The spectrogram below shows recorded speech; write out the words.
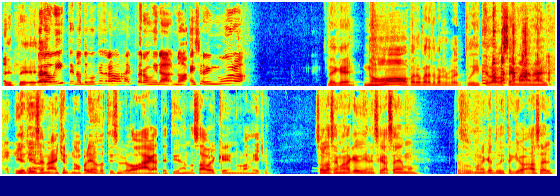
Este, eh, Pero viste, no tengo que trabajar, pero mira, no ha hecho ninguno. ¿De qué? No, pero espérate, pero, pero tú dijiste lo hago semanal. y yo te No. dicen, no, hecho. No, pero yo no te estoy diciendo que lo hagas, te estoy dejando saber que no lo has hecho. So, la semana que viene, si hacemos, que se supone que tú dijiste que ibas a hacer,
